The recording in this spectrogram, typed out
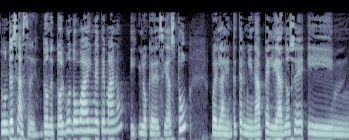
un desastre, donde todo el mundo va y mete mano y lo que decías tú, pues la gente termina peleándose y, mm,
